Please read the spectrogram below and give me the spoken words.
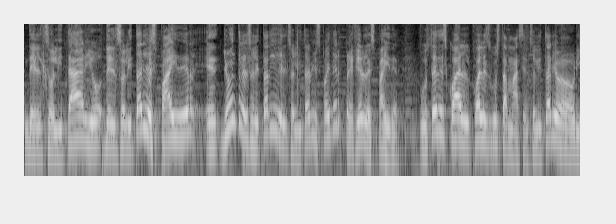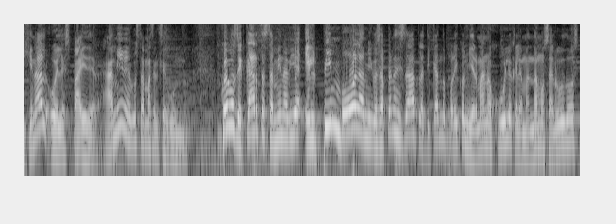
del Solitario, del Solitario Spider. Eh, yo entre el Solitario y el Solitario Spider prefiero el Spider. ¿Ustedes cuál, cuál les gusta más? ¿El Solitario original o el Spider? A mí me gusta más el segundo. Juegos de cartas también había. El pinball, amigos. Apenas estaba platicando por ahí con mi hermano Julio, que le mandamos saludos.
